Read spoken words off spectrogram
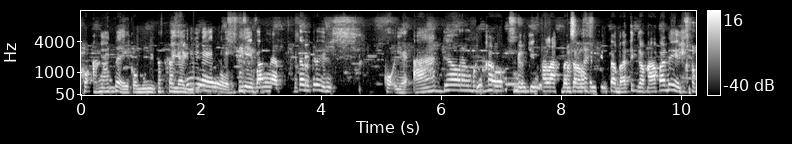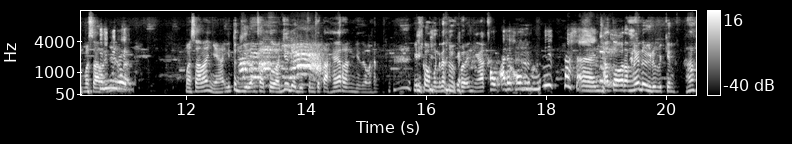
kok ada ya komunitas kayak gitu. Iya, iya banget. Kita mikir jadi kok ya ada orang begitu. kalau pencinta lakban sama Masalah- pencinta batik nggak apa-apa deh. Masalahnya Iya. masalahnya itu Gilang satu aja udah bikin kita heran gitu kan. Ini komunitas banyak. Ada komunitas anjing. Satu orangnya udah udah bikin, hah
